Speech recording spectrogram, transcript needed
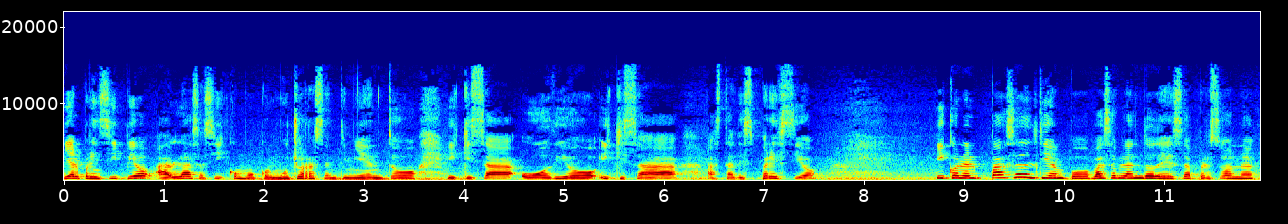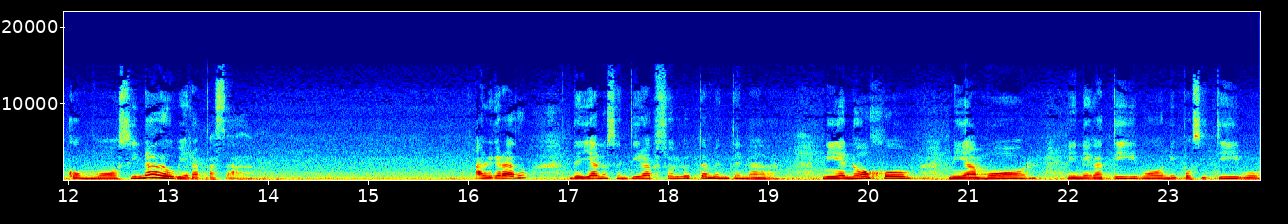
Y al principio hablas así como con mucho resentimiento y quizá odio y quizá hasta desprecio. Y con el paso del tiempo vas hablando de esa persona como si nada hubiera pasado. Al grado de ya no sentir absolutamente nada. Ni enojo, ni amor, ni negativo, ni positivo.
